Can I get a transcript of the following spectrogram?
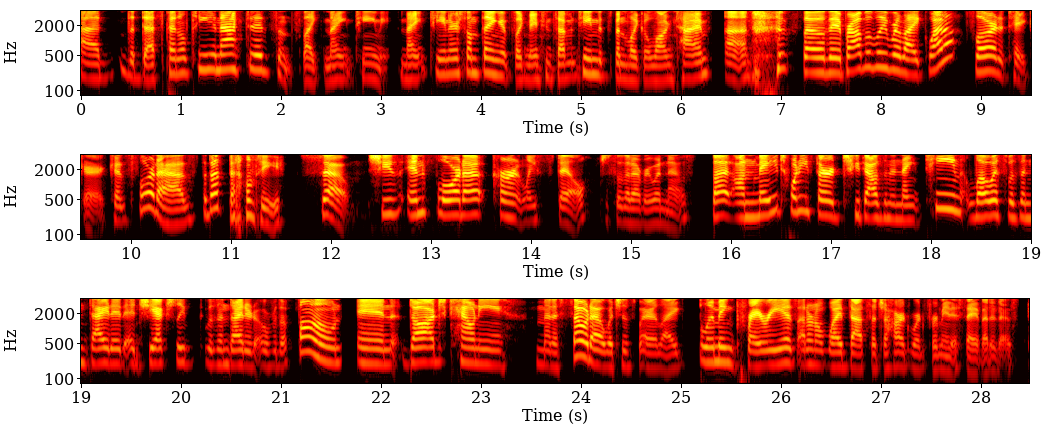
had the death penalty enacted since like 1919 or something. It's like 1917. It's been like a long time. Um, so they probably were like, why don't Florida take her? Because Florida has the death penalty. So she's in Florida currently still, just so that everyone knows. But on May 23rd, 2019, Lois was indicted and she actually was indicted over the phone in Dodge County, Minnesota, which is where like Blooming Prairie is. I don't know why that's such a hard word for me to say, but it is.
